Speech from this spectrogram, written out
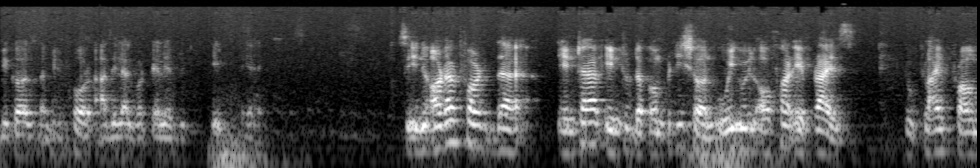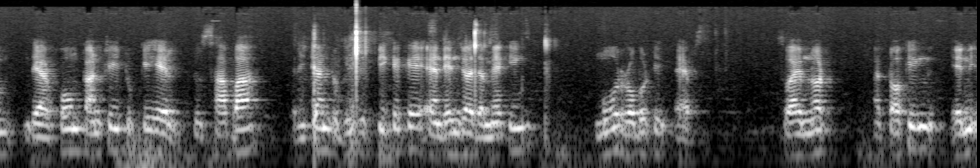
because before Adil Akbar tell everything AI. So in order for the enter into the competition, we will offer a prize to fly from their home country to KL to Sabah, return to visit PKK and enjoy the making more robotic apps. So I'm not uh, talking any,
